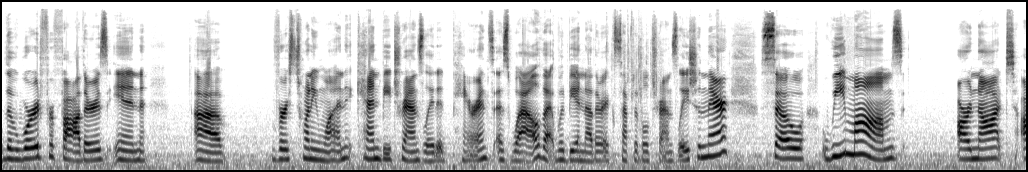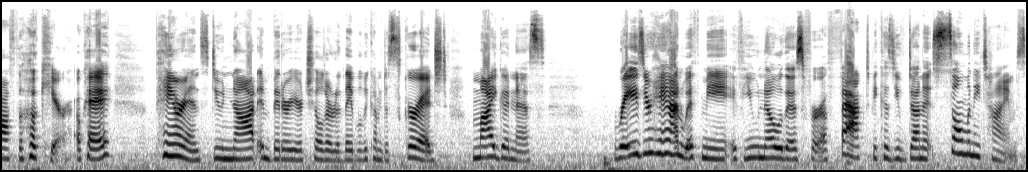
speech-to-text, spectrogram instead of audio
the word for fathers in uh, verse 21 can be translated parents as well. That would be another acceptable translation there. So we moms are not off the hook here, okay? Parents, do not embitter your children or they will become discouraged. My goodness. Raise your hand with me if you know this for a fact because you've done it so many times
